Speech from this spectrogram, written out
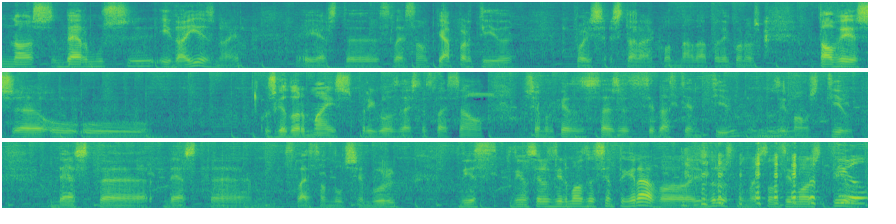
nós dermos eh, ideias, não é? A esta seleção que à partida pois estará condenada a perder connosco. Talvez o, o, o, jogador mais perigoso desta seleção luxemburguesa seja Sebastián Thiel, um dos irmãos Thiel desta, desta seleção de Luxemburgo. Podia, podiam ser os irmãos Assente Grave ou Esdrúxulo, mas são os irmãos Thiel.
